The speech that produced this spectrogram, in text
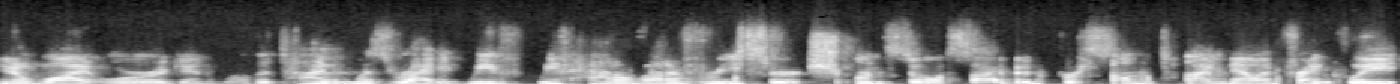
you know, why Oregon? Well, the time was right. We've we've had a lot of research on psilocybin for some time now, and frankly,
